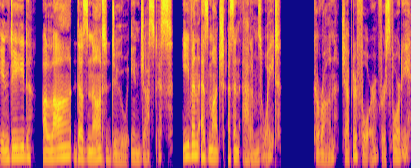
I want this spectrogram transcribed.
Indeed, Allah does not do injustice, even as much as an atom's weight. Quran chapter 4 verse 40.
